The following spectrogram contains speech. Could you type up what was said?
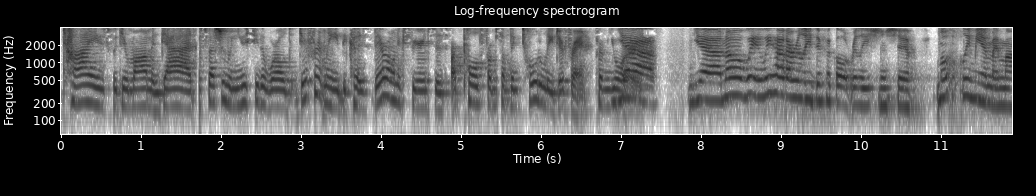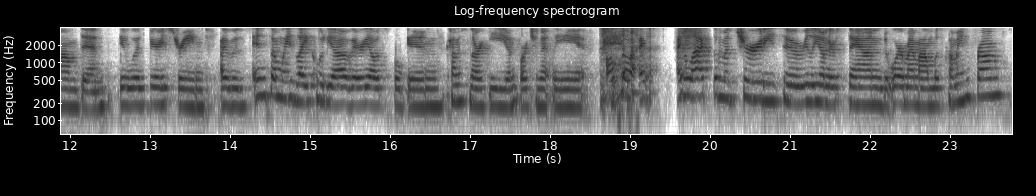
ties with your mom and dad, especially when you see the world differently because their own experiences are pulled from something totally different from yours. Yeah. Yeah, no, we, we had a really difficult relationship. Mostly me and my mom did. It was very strained. I was in some ways like Julia, very outspoken, kind of snarky, unfortunately. Also, I, I lacked the maturity to really understand where my mom was coming from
